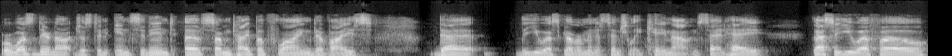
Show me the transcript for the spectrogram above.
or was there not just an incident of some type of flying device that the US government essentially came out and said, "Hey, that's a UFO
